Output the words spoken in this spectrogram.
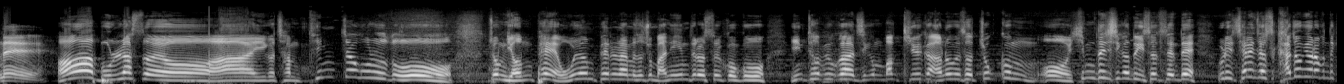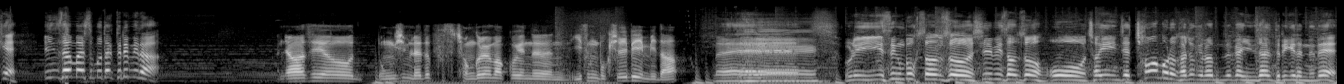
네. 아 몰랐어요. 아 이거 참 팀적으로도 좀 연패, 5연패를 하면서 좀 많이 힘들었을 거고 인터뷰가 지금 막 기회가 안 오면서 조금 어, 힘든 시간도 있었을 텐데 우리 챌린저스 가족 여러분들께 인사 한 말씀 부탁드립니다. 안녕하세요. 농심 레드포스 정글을 맡고 있는 이승복 실비입니다. 네. 네. 우리 이승복 선수, 실비 선수, 오 저희 이제 처음으로 가족 여러분들과 인사를 드리게 됐는데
